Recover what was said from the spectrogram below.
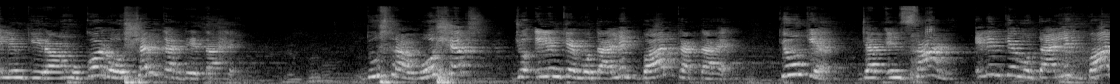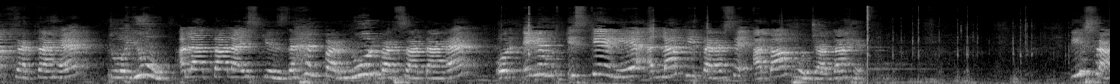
इल्म की राहों को रोशन कर देता है। दूसरा वो शख्स जो इल्म के मुतालिक बात करता है। क्योंकि जब इंसान इल्म के मुतालिक बात करता है तो यूँ अल्लाह ताला इसके जहन पर नूर बरसाता है और इल्म इसके लिए अल्लाह की तरफ़ से अदा हो जाता है। तीसरा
